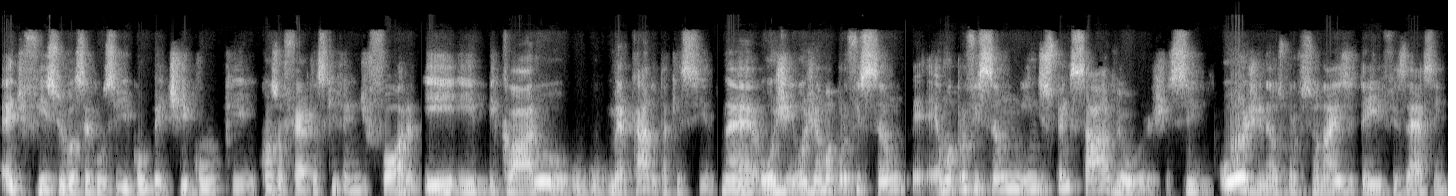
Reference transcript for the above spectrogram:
é difícil você conseguir competir com, que, com as ofertas que vêm de fora e, e, e claro, o, o mercado está aquecido, né? Hoje, hoje é uma profissão é uma profissão indispensável hoje. Se hoje, né, os profissionais de TI fizessem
